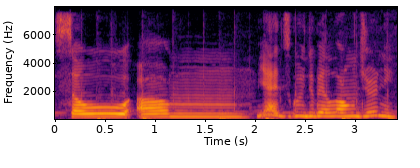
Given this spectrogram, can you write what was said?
so um, yeah it's going to be a long journey.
